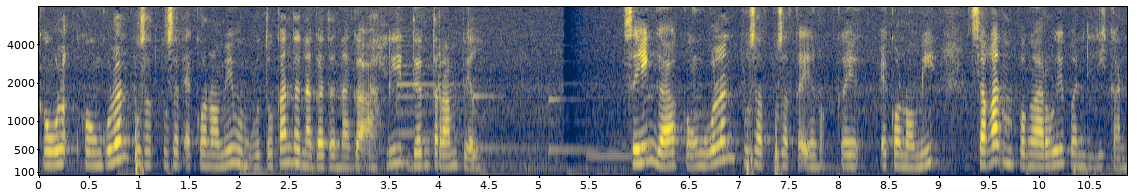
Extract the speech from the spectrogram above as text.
Keunggulan pusat-pusat ekonomi membutuhkan tenaga-tenaga ahli dan terampil. Sehingga keunggulan pusat-pusat ke ekonomi sangat mempengaruhi pendidikan.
